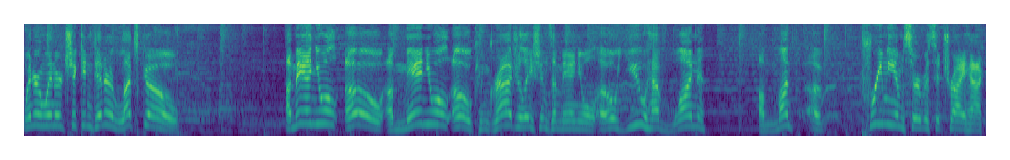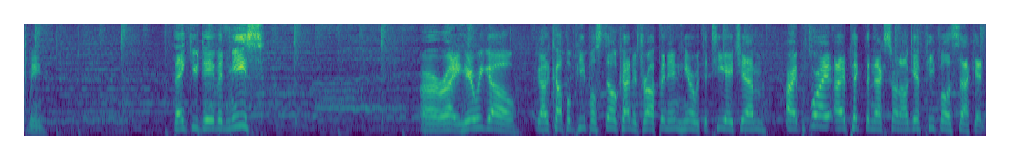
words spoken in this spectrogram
Winner, winner, chicken dinner. Let's go. Emmanuel O. Emmanuel O. Congratulations, Emmanuel O. You have won a month of premium service at Try Hack Me. Thank you, David Meese. All right, here we go. We got a couple people still kind of dropping in here with the THM. All right, before I, I pick the next one, I'll give people a second.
